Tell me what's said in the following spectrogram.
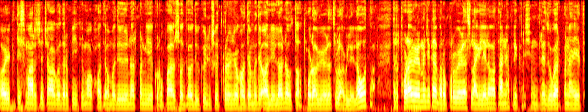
एकतीस मार्चच्या अगोदर पीक विमा खात्यामध्ये येणार पण एक रुपया सध्या देखील शेतकऱ्यांच्या खात्यामध्ये आलेला नव्हता. थोडा वेळच लागलेला होता. तर थोडा वेळ म्हणजे काय? भरपूर वेळच लागलेला होता आणि आपले कृषी मंत्री जुगार पण आहेत.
